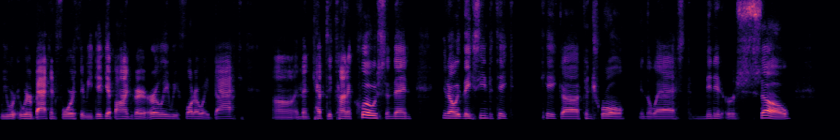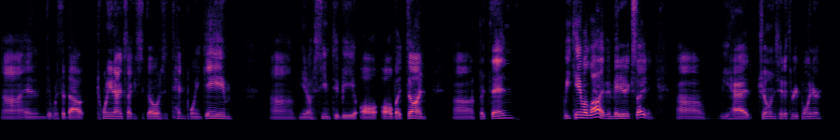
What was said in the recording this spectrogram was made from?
we were we were back and forth. We did get behind very early. We fought our way back, uh, and then kept it kind of close. And then, you know, they seemed to take take uh, control in the last minute or so. Uh, and with about 29 seconds to go, it was a 10 point game. Uh, you know, seemed to be all all but done. Uh, but then we came alive and made it exciting. Uh, we had Jones hit a three pointer,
